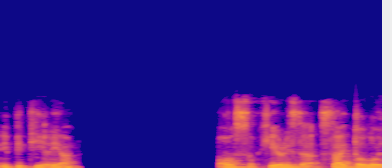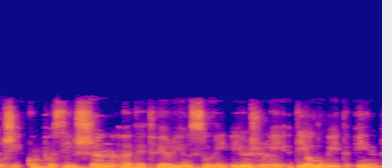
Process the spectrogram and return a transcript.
epithelia also here is a cytology composition uh, that we are usually usually deal with in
